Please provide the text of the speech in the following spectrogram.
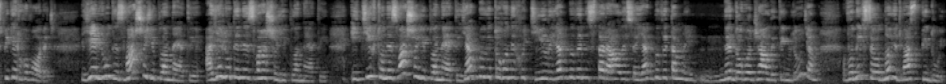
спікер говорить. Є люди з вашої планети, а є люди не з вашої планети. І ті, хто не з вашої планети, як би ви того не хотіли, як би ви не старалися, як би ви там не догоджали тим людям, вони все одно від вас підуть.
